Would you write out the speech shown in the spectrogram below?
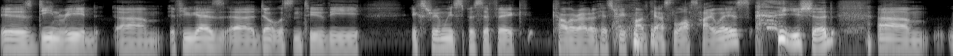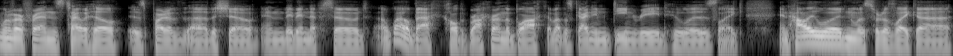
is Dean Reed. Um, if you guys uh, don't listen to the extremely specific Colorado history podcast, Lost Highways, you should. Um, one of our friends, Tyler Hill, is part of uh, the show, and they made an episode a while back called "Rock Around the Block" about this guy named Dean Reed, who was like in Hollywood and was sort of like a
